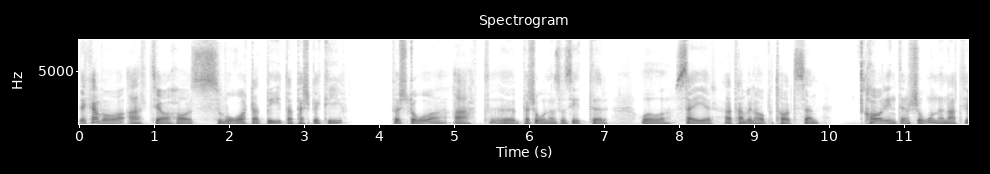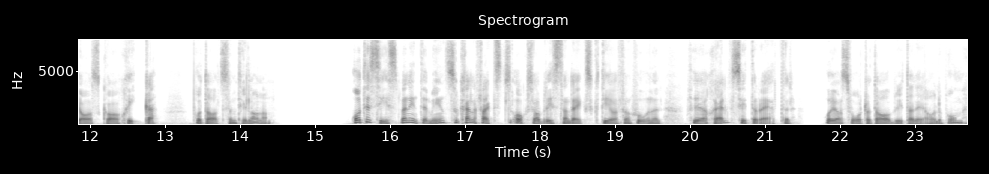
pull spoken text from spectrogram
Det kan vara att jag har svårt att byta perspektiv. Förstå att eh, personen som sitter och säger att han vill ha potatisen har intentionen att jag ska skicka potatisen till honom. Och till sist men inte minst så kan det faktiskt också ha bristande exekutiva funktioner för jag själv sitter och äter och jag har svårt att avbryta det jag håller på med.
